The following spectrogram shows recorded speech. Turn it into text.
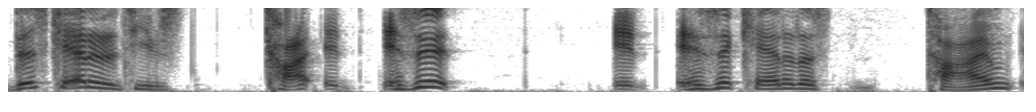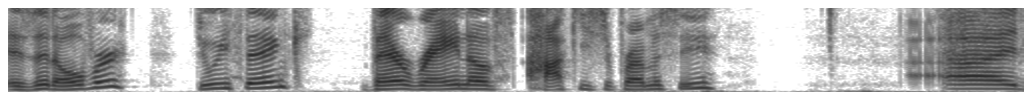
This Canada team's is it it is it Canada's time? Is it over? Do we think their reign of hockey supremacy? I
